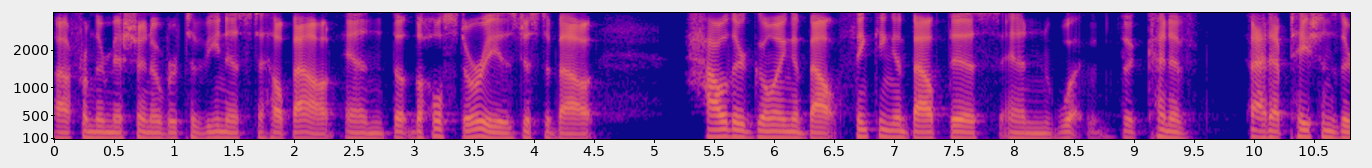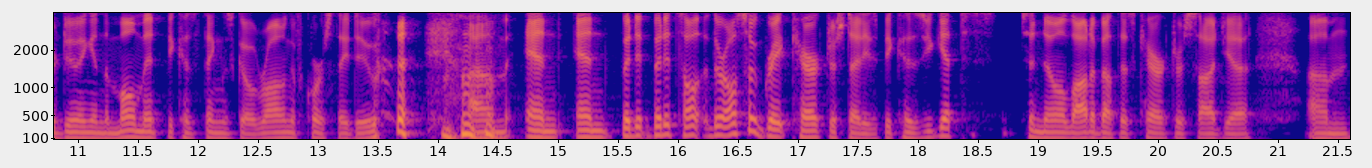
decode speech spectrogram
uh, from their mission over to Venus to help out. And the the whole story is just about how they're going about thinking about this and what the kind of adaptations they're doing in the moment because things go wrong of course they do um, and and but it, but it's all they're also great character studies because you get to, to know a lot about this character sadja um,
